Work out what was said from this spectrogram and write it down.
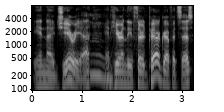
in Nigeria. Mm. And here in the third paragraph, it says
